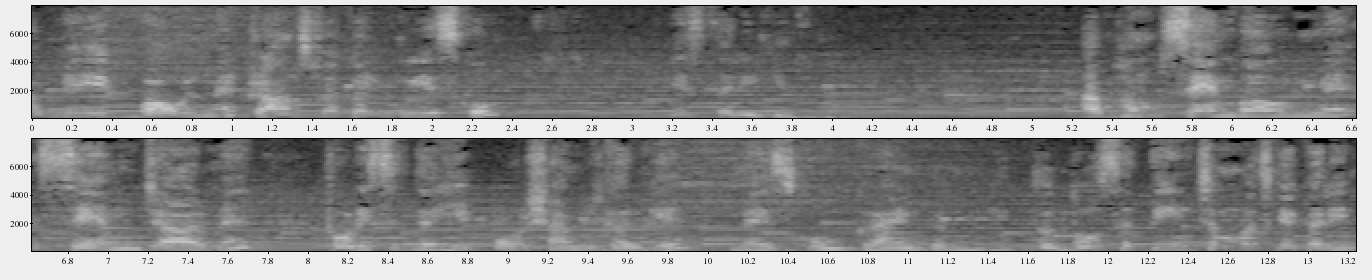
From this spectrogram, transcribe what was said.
अब मैं एक बाउल में ट्रांसफ़र कर लूँगी इसको। इस तरीके से। अब हम सेम बाउल में सेम जार में थोड़ी सी दही और शामिल करके मैं इसको ग्राइंड करूँगी। तो दो से तीन चम्मच के करीब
